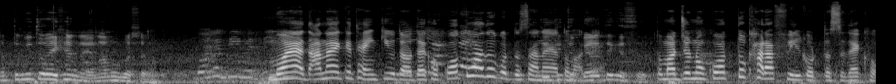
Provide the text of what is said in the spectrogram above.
আর তুমি তো এখানে নানুর বাসায়। ময়াদ আনায়াকে থ্যাংক ইউ দাও। দেখো কত আদর করতেছে আনায়া তোমাকে। তোমার জন্য কত খারাপ ফিল করতেছে দেখো।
